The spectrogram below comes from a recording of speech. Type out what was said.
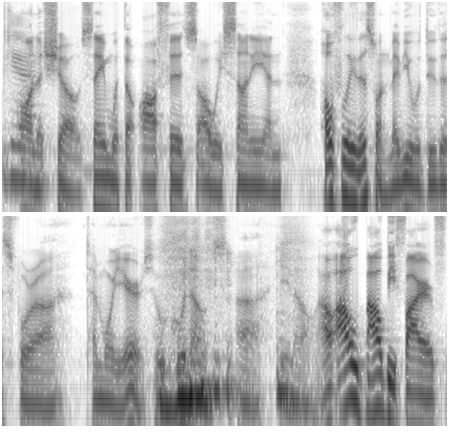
Yeah. on a show. Same with The Office, Always Sunny, and hopefully this one. Maybe we'll do this for. Uh, 10 more years who, who knows uh, you know I'll, I'll i'll be fired f-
